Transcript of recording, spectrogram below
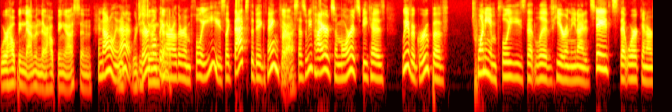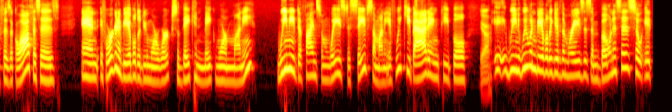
we're helping them and they're helping us and And not only that, we're just they're helping our other employees. Like that's the big thing for Yeah. us. As we've hired some more, it's because we have a group of 20 employees that live here in the United States that work in our physical offices. And if we're going to be able to do more work so they can make more money, we need to find some ways to save some money. If we keep adding people Yeah. it, we we wouldn't be able to give them raises and bonuses so it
